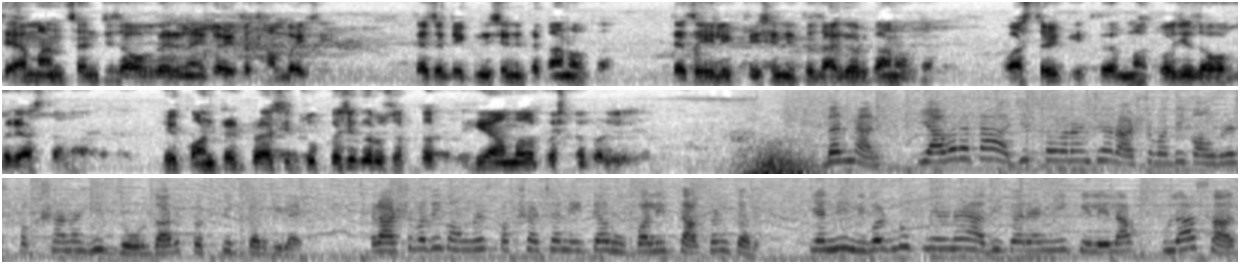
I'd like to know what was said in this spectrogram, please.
त्या माणसांची जबाबदारी नाही का इथं थांबायची? त्याचं टेक्निशियन इथं का नव्हता? त्याचं इलेक्ट्रिशियन इथं जागेवर का नव्हता? वास्तविक इतकं महत्त्वाची जबाबदारी असताना हे कॉन्ट्रॅक्टर अशी चूक कशी करू शकतात हे आम्हाला प्रश्न पडलेले आहे दरम्यान यावर आता अजित पवारांच्या राष्ट्रवादी काँग्रेस पक्षानंही जोरदार प्रत्युत्तर दिलंय. राष्ट्रवादी काँग्रेस पक्षाच्या नेत्या रुपाली चाकणकर यांनी निवडणूक निर्णय अधिकाऱ्यांनी केलेला खुलासाच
